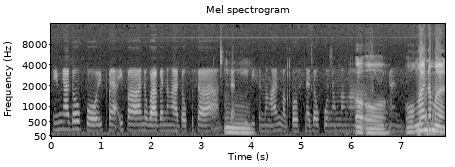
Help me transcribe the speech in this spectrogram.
Yun nga daw po, ipa, ipanawagan na nga daw po sa, sa Mm. TV, sa mga mag-post na daw po ng mga... oo. ano. Oo nga Ano? naman.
